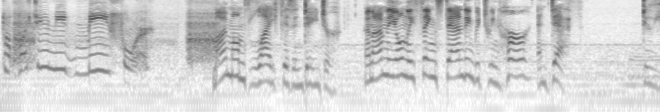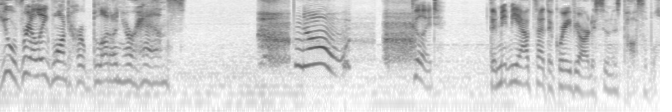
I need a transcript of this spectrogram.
But what do you need me for? My mom's life is in danger, and I'm the only thing standing between her and death. Do you really want her blood on your hands? No! Good. Then meet me outside the graveyard as soon as possible.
